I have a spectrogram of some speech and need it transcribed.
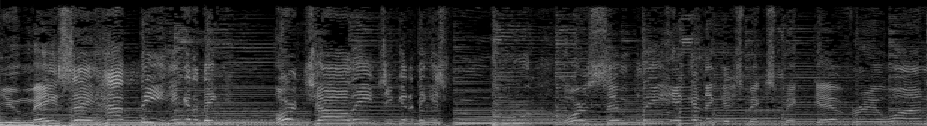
you may say happy hinkadabink or jolly jinkadabinkish boo or simply inkadinkish mix everyone.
